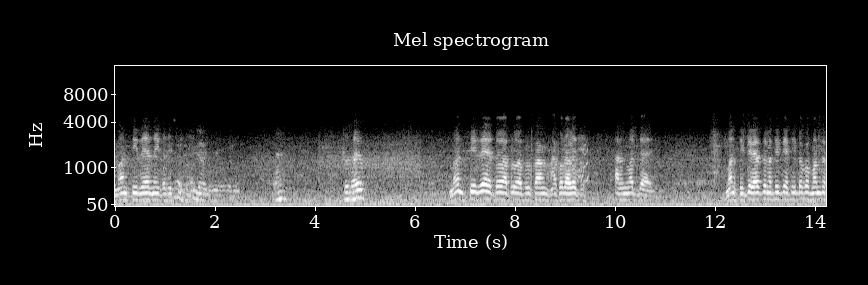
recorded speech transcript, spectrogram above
મન સ્થિર રહે નહીં પછી શું શું થયું? મન સ્થિર રહે તો આપણું આપણું કામ આખો દાડે આનંદમાં જ જાય. મન સ્થિતિ રહેતું નથી તેથી લોકો મન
